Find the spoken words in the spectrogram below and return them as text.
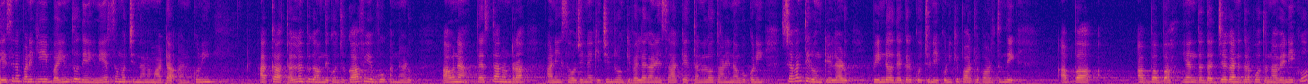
చేసిన పనికి భయంతో దీనికి నీరసం వచ్చిందన్నమాట అనుకుని అక్క తలనొప్పిగా ఉంది కొంచెం కాఫీ ఇవ్వు అన్నాడు. అవునా తెస్తానుండ్రా అని సౌజన్య కిచెన్ రూమ్కి వెళ్ళగానే సాకేత్ తనలో తానే నవ్వుకొని శ్రవంతి రూమ్కి వెళ్ళాడు. విండో దగ్గర కూర్చుని కునికి పాటలు పాడుతుంది. అబ్బా అబ్బబ్బా ఎంత దర్జాగా నిద్రపోతున్నావే నీకు?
